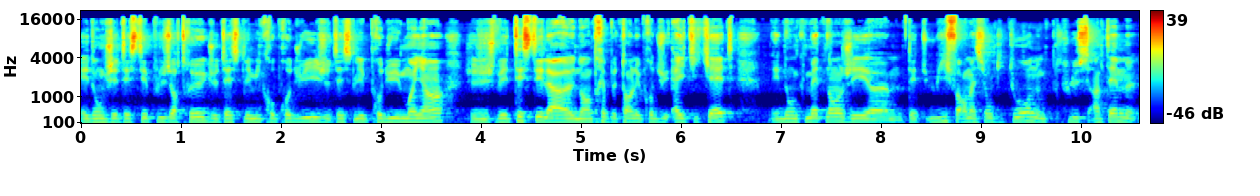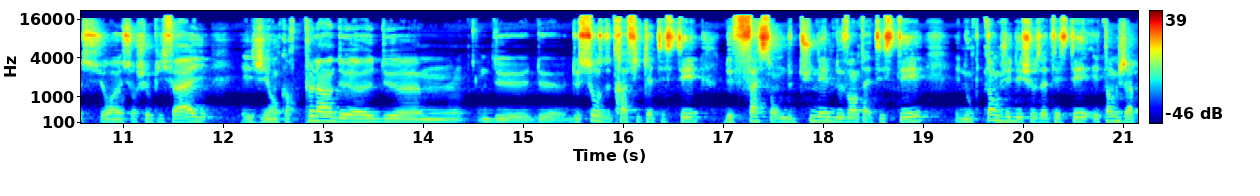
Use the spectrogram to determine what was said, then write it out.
Et donc, j'ai testé plusieurs trucs. Je teste les micro-produits, je teste les produits moyens. Je, vais tester là, dans très peu de temps, les produits high ticket. Et donc, maintenant, j'ai euh, peut-être 8 formations qui tournent, plus un thème sur, euh, sur Shopify. Et j'ai encore plein de, euh, de, de, de sources de trafic à tester, de façons, de tunnels de vente à tester. Et donc, tant que j'ai des choses à tester et tant que j'apprends,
